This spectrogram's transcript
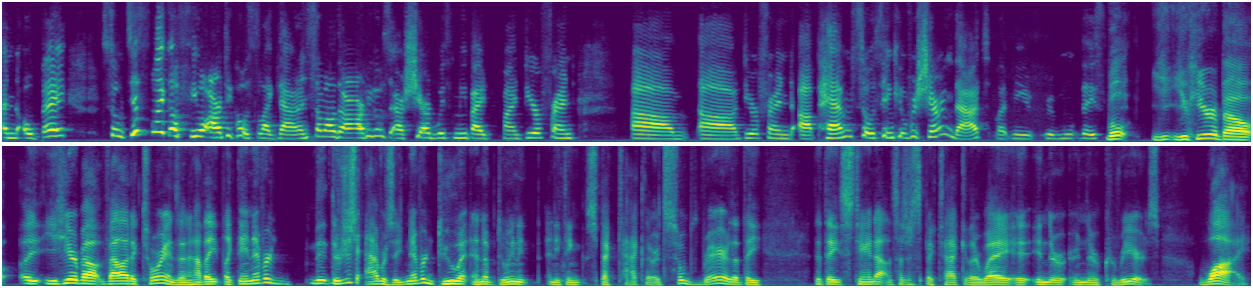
and obey. So just like a few articles like that, and some of the articles are shared with me by my dear friend, um, uh, dear friend uh, Pam. So thank you for sharing that. Let me remove this. Well, you, you hear about uh, you hear about valedictorians and how they like they never they're just average. They never do end up doing anything spectacular. It's so rare that they that they stand out in such a spectacular way in their in their careers. Why?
